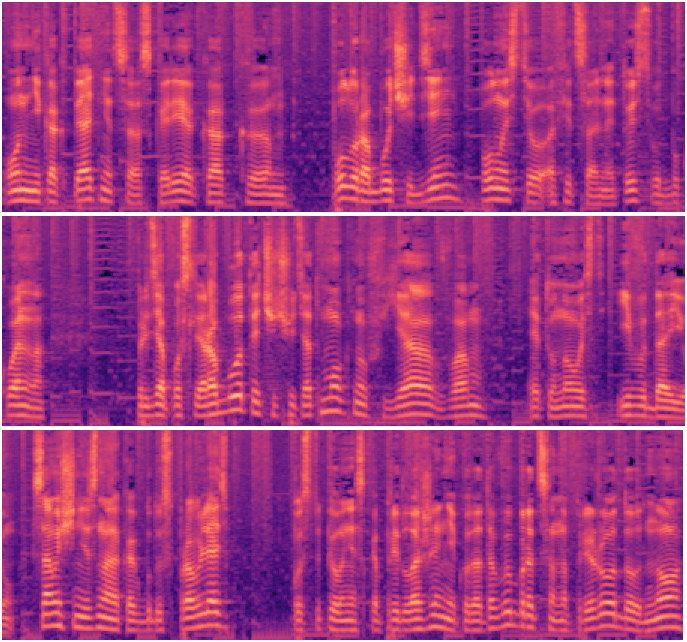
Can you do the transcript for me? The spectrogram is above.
он не как пятница, а скорее как э, полурабочий день, полностью официальный. То есть вот буквально придя после работы, чуть-чуть отмокнув, я вам эту новость и выдаю. Сам еще не знаю, как буду справлять. Поступило несколько предложений куда-то выбраться на природу, но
